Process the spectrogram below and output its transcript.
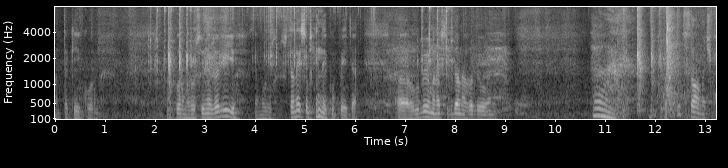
от такий корм. На корм грошей не жалію, я можу штани собі не купити, а, голуби у мене завжди нагодовані. Тут самочки.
